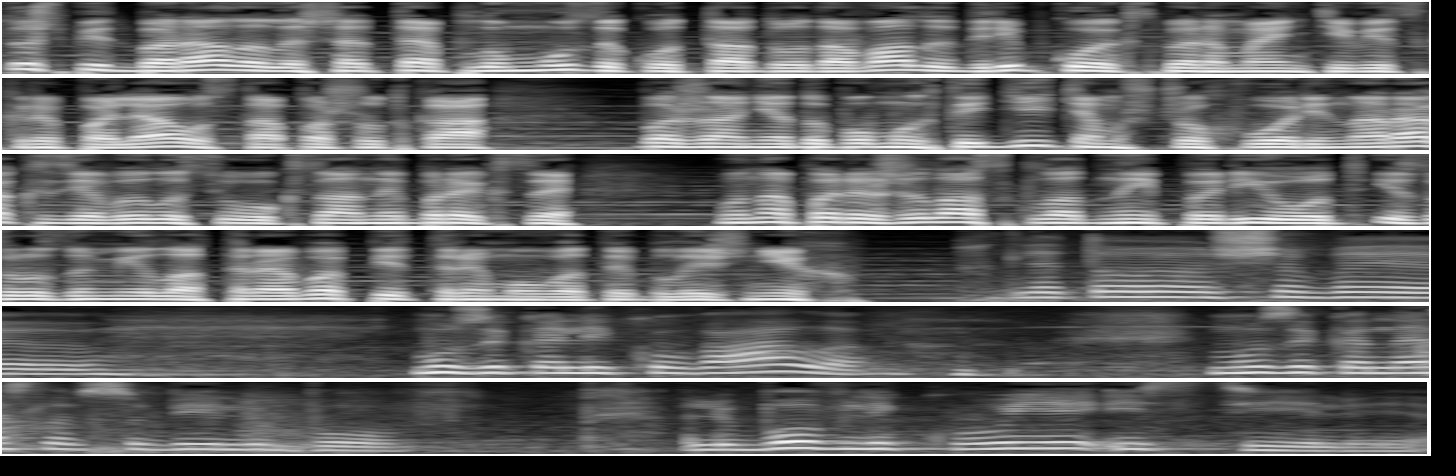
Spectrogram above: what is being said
Тож підбирали лише теплу музику та додавали дрібку експериментів від скрипаля Остапа Шутка. Бажання допомогти дітям, що хворі на рак, з'явилось у Оксани Брикси. Вона пережила складний період і зрозуміла, треба підтримувати ближніх. Для того, щоб музика лікувала, музика несла в собі любов. Любов лікує і зцілює.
